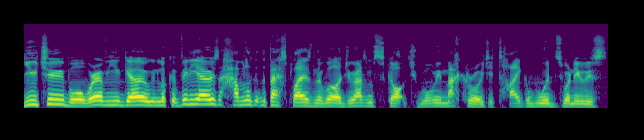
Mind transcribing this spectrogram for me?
YouTube or wherever you go and look at videos, have a look at the best players in the world, your Adam Scott, your Rory McIlroy, your Tiger Woods when he was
